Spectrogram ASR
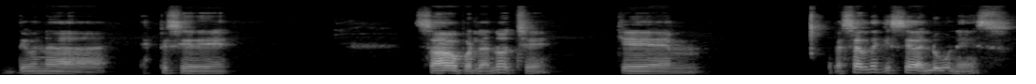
de una especie de sábado por la noche que, mm, a pesar de que sea lunes,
